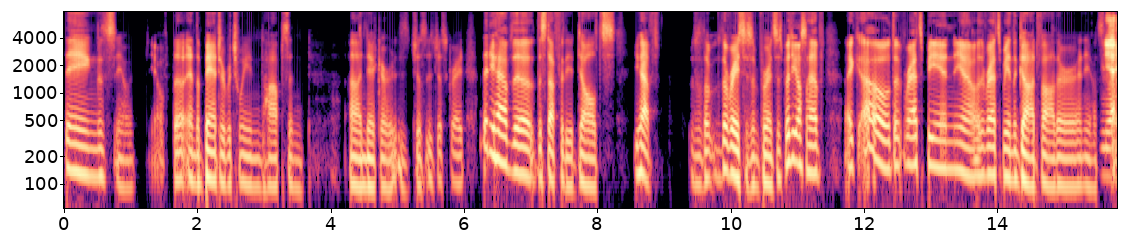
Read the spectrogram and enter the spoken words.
things. You know, you know the and the banter between Hopps and uh, Nick are is just is just great. Then you have the the stuff for the adults. You have the the racism, for instance, but you also have like oh the rats being you know the rats being the Godfather, and you know it's, Yeah.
